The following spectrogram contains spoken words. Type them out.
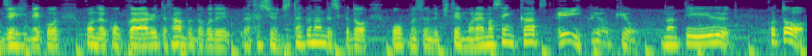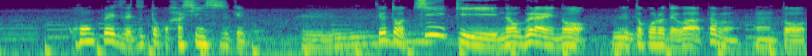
ぜひねこう今度ここから歩いて3分のところで私の自宅なんですけどオープンするんで来てもらえませんかってえ行くよ今日なんていうことをホームページでずっとこう発信し続ける。っていうと地域のぐらいのところでは、多分、うんと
